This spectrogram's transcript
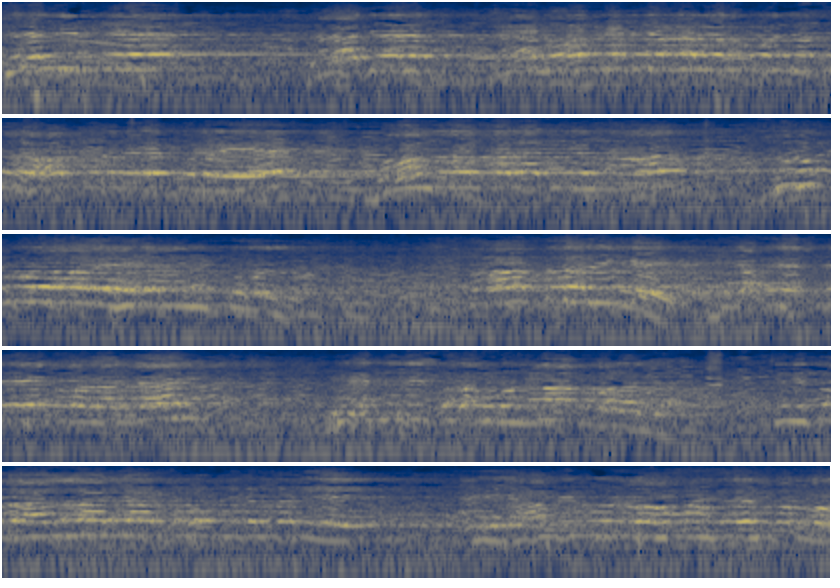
সেদিনকে রাজ্যের অ্যাডভোকেট জেনারেল পর্যন্ত হস্তক্ষেপ করে বন্ধ করার জন্য শুক্রবার হেয়ারিং করল স্টে করা যায় না করা যায়। কিন্তু আল্লাহ যার থাকে এই হাবিবুর রহমানদের মতো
